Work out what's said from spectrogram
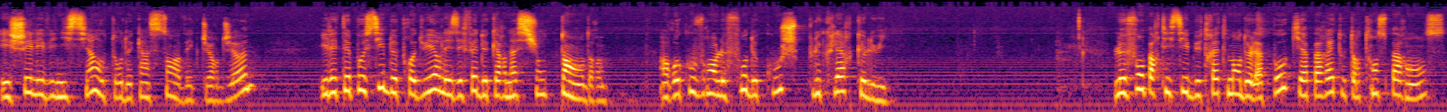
et chez les Vénitiens, autour de 1500 avec Giorgione, il était possible de produire les effets de carnation tendre, en recouvrant le fond de couches plus claires que lui. Le fond participe du traitement de la peau qui apparaît tout en transparence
